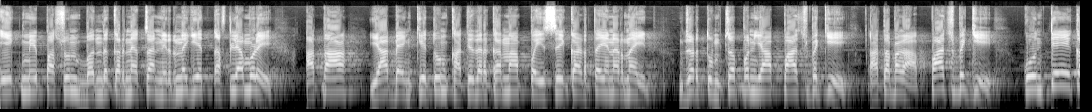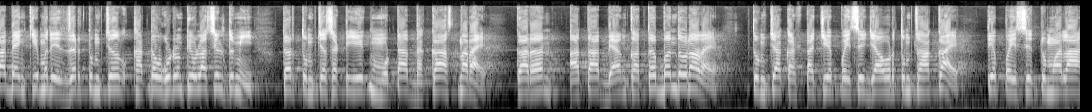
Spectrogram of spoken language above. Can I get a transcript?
एक मे पासून बंद करण्याचा निर्णय घेत असल्यामुळे आता या बँकेतून खातेधारकांना पैसे काढता येणार नाहीत. जर तुमचं पण या पाचपैकी आता बघा पाचपैकी कोणत्याही एका बँकेमध्ये जर तुमचं खातं उघडून ठेवलं असेल तुम्ही तर तुमच्यासाठी एक मोठा धक्का असणार आहे. कारण आता बँक खातं बंद होणार आहे. तुमच्या कष्टाचे पैसे ज्यावर तुमचा हक्क आहे ते पैसे तुम्हाला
